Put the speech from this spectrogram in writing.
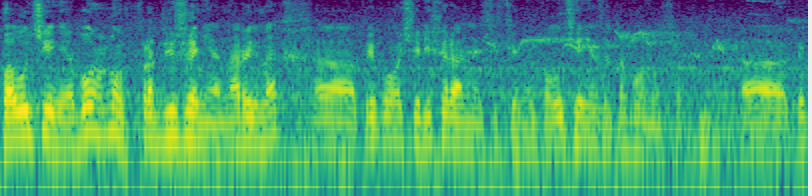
получение бон, ну, продвижение на рынок а, при помощи реферальной системы и получения за это бонусов. А, как-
